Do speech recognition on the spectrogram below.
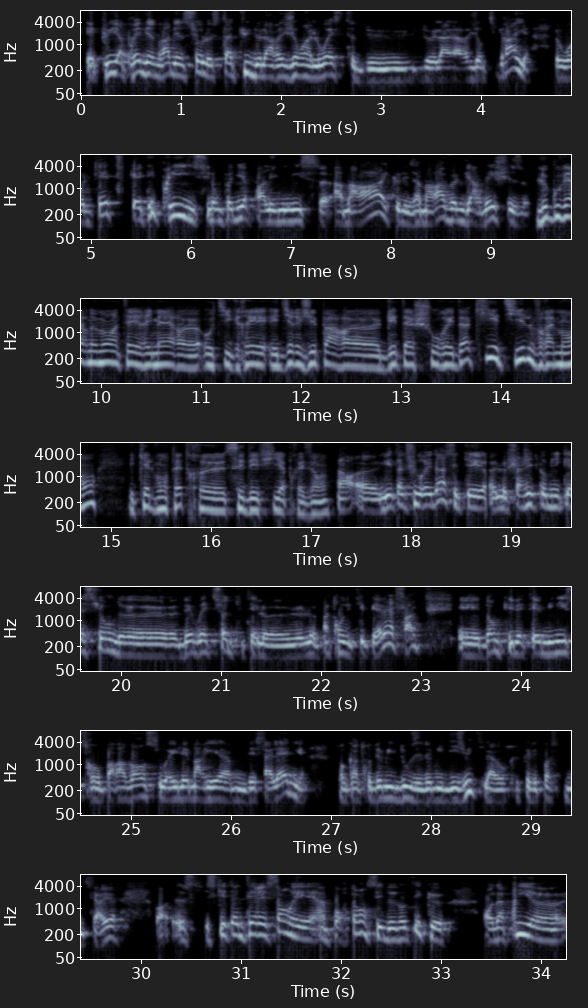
Et puis après viendra bien sûr le statut de la région à l'ouest de la région de Tigray, le Wolket, qui a été pris, si l'on peut dire, par les ministres Amara et que les Amara veulent garder chez eux. Le gouvernement intérimaire au Tigré est dirigé par Getachew Reda. Qui est-il vraiment et quels vont être euh, ces défis à présent? Alors, euh, Getachew Reda, c'était euh, le chargé de communication de Debretsion, qui était le, patron du TPLF, hein, et donc il était ministre auparavant sous Haïlé Mariam Dessalegnes, donc entre 2012 et 2018, il a occupé les postes ministériels. Ce qui est intéressant et important, c'est de noter que on a pris, un,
